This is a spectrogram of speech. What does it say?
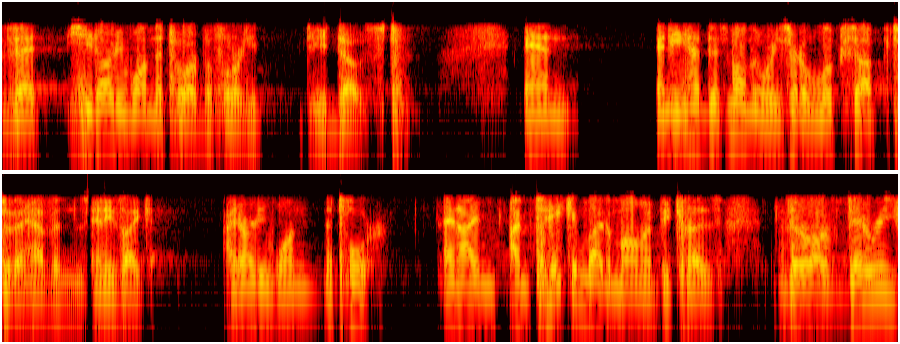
that he'd already won the tour before he he dosed. And and he had this moment where he sort of looks up to the heavens and he's like I'd already won the tour. And I'm I'm taken by the moment because there are very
